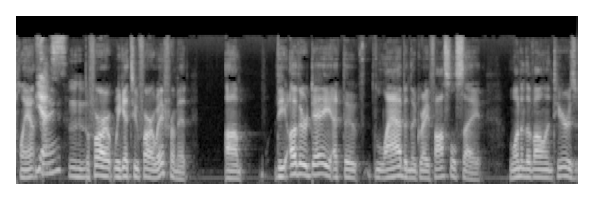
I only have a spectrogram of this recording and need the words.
plant Yes. thing. Before we get too far away from it, um, the other day at the lab in the Gray Fossil site, one of the volunteers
